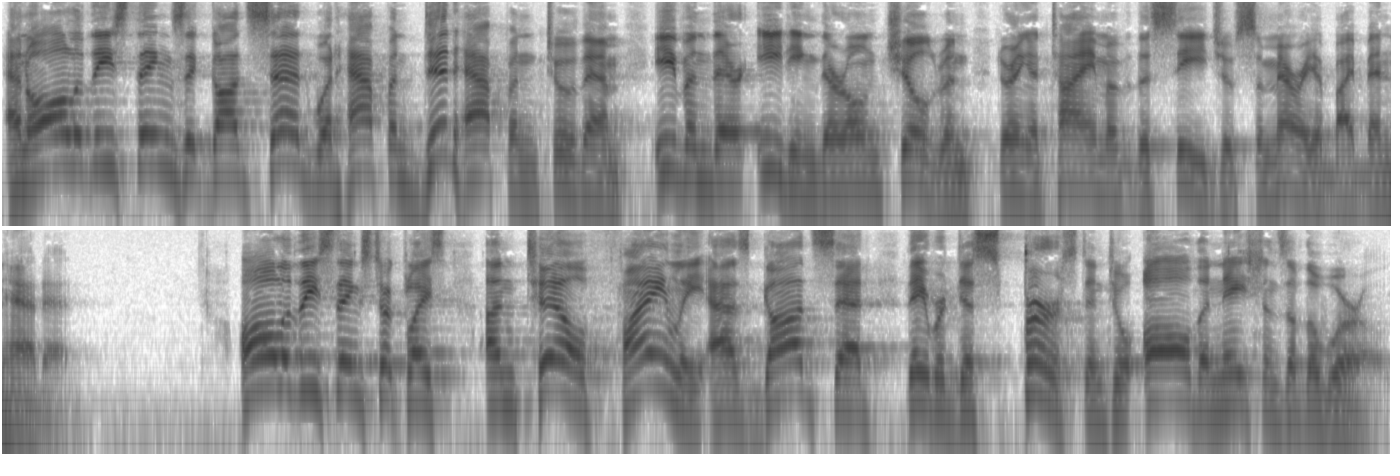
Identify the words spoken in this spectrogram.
And all of these things that God said would happen did happen to them, even their eating their own children during a time of the siege of Samaria by Ben Hadad. All of these things took place until finally, as God said, they were dispersed into all the nations of the world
